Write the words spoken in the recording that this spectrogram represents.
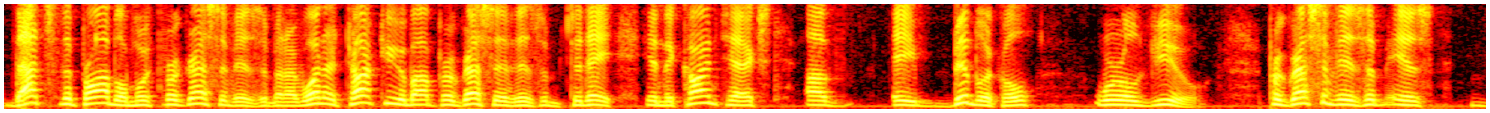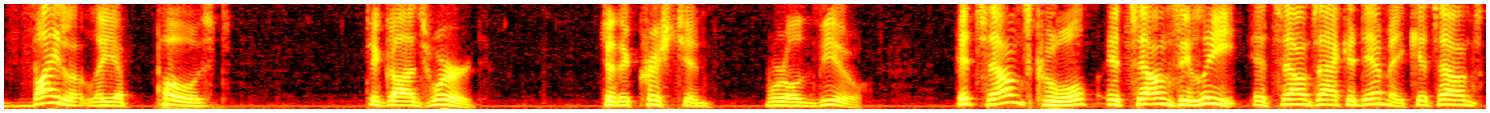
That's the problem with progressivism. And I want to talk to you about progressivism today in the context of a biblical worldview. Progressivism is violently opposed to God's word, to the Christian worldview. It sounds cool. It sounds elite. It sounds academic. It sounds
